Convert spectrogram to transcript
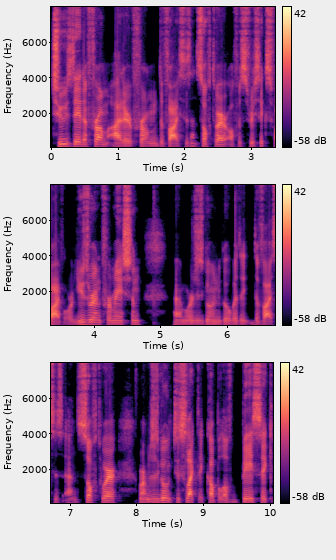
choose data from, either from devices and software, Office 365, or user information. And we're just going to go with devices and software, where I'm just going to select a couple of basic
